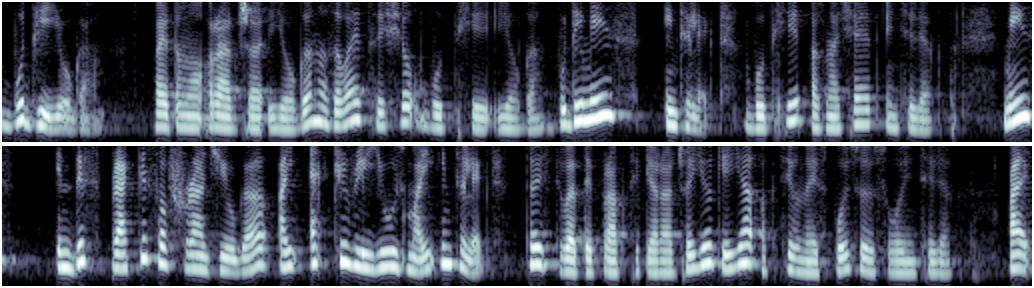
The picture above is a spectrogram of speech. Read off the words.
Buddhi Yoga. Поэтому раджа-йога называется еще будхи-йога. Buddhi means intellect. Будхи означает интеллект. Means in this practice of Raj Yoga, I actively use my intellect. То есть в этой практике раджа-йоги я активно использую свой интеллект. I,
